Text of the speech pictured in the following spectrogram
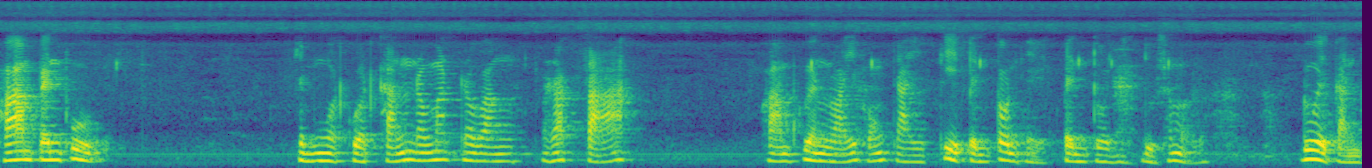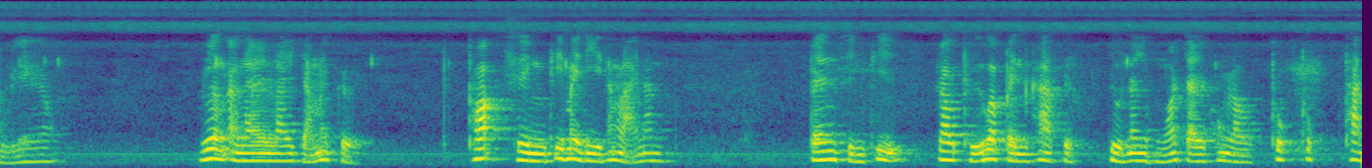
ความเป็นผู้เข้มงวดกวดขันระมัดระวังรักษา ความเคลื่อนไหวของใจที่เป็นต้นเหตุเป็นตัวอยู่เสมอ ด้วยกันอยู่แล้ว เรื่องอะไรๆจะไม่เกิด เพราะสิ่งที่ไม่ดีทั้งหลายนั้น เป็นสิ่งที่เราถือว่าเป็นค่าศึกอยู่ในหัวใจของเราทุกทุกท่าน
